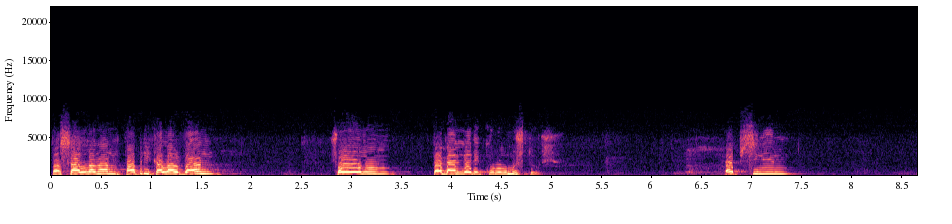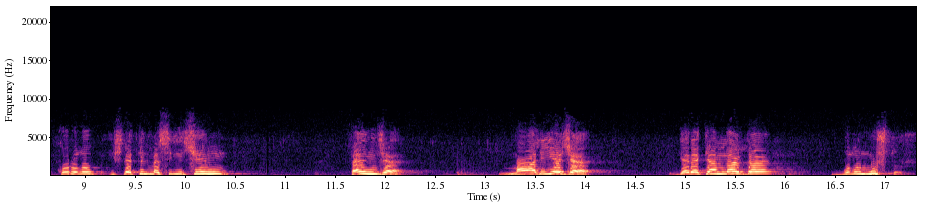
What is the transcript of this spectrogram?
Tasarlanan fabrikalardan çoğunun temelleri kurulmuştur. Hepsinin kurulup işletilmesi için fence, maliyece gerekenler de bulunmuştur.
